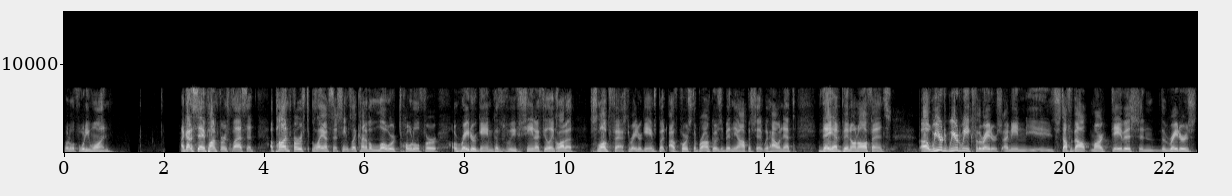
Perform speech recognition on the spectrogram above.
total of 41. I got to say, upon first glance, that upon first glance, that seems like kind of a lower total for a Raider game because we've seen, I feel like, a lot of slugfest Raider games. But of course, the Broncos have been the opposite with how inept they have been on offense. Uh, weird, weird week for the Raiders. I mean, stuff about Mark Davis and the Raiders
